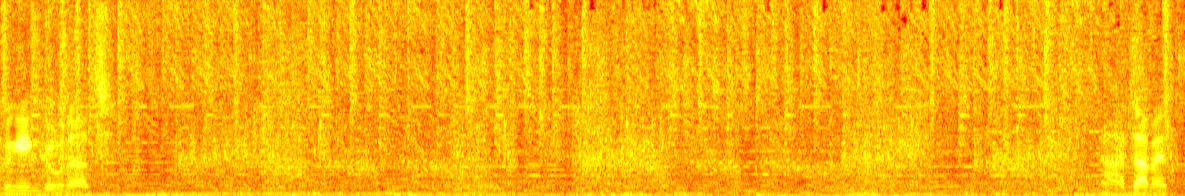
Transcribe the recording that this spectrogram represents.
Swinging gonads. Ah, damn it.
